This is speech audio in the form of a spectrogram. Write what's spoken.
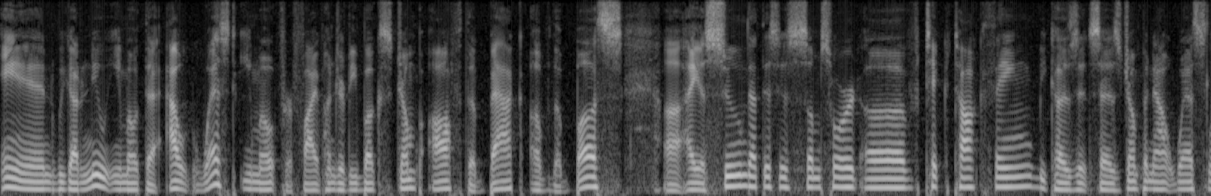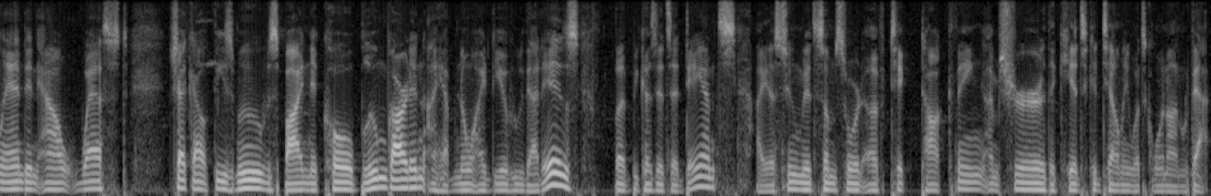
and we got a new emote, the Out West emote for 500 V bucks. Jump off the back of the bus. Uh, I assume that this is some sort of TikTok thing because it says jumping out west, landing out west. Check out these moves by Nicole Bloomgarden. I have no idea who that is, but because it's a dance, I assume it's some sort of TikTok thing. I'm sure the kids could tell me what's going on with that.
